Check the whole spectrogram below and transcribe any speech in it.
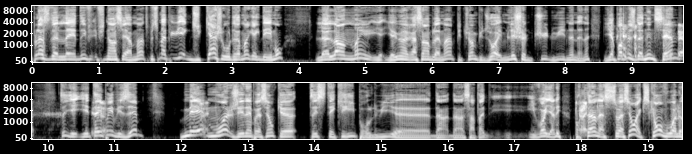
place de l'aider financièrement, tu peux-tu m'appuyer avec du cash autrement qu'avec des mots? Le lendemain, il y, a eu un rassemblement, puis Trump, il dit oh, il me lèche le cul, lui. Non, non, non. Il a pas plus donné une scène. il, il, est imprévisible. Mais moi, j'ai l'impression que c'est écrit pour lui euh, dans, sa tête. Il, va y aller. Pourtant, la situation avec ce qu'on voit là,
